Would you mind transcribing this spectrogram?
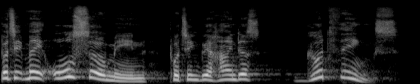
But it may also mean putting behind us good things.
